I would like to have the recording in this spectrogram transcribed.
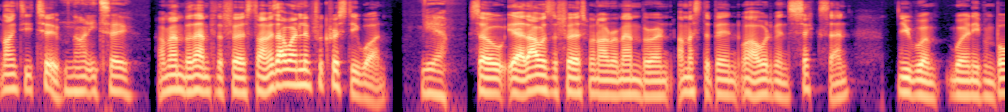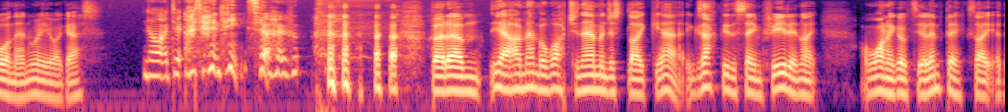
92. 92. I remember them for the first time. Is that when Linford Christie won? Yeah. So yeah, that was the first one I remember, and I must have been well, I would have been six then. You weren't weren't even born then, were you? I guess. No, I don't, I don't think so. but um, yeah, I remember watching them and just like yeah, exactly the same feeling. Like I want to go to the Olympics. Like I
